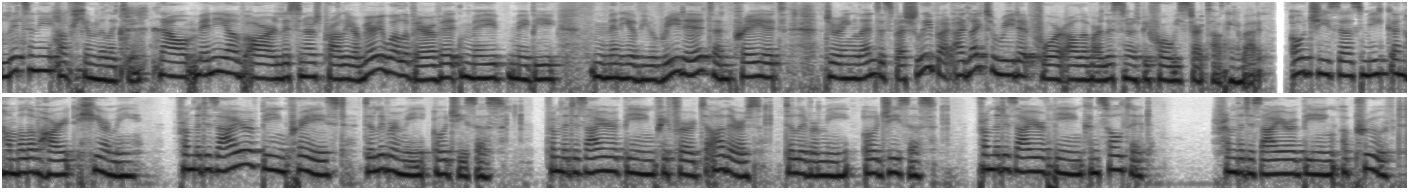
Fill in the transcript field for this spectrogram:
Litany of Humility. Now, many of our listeners probably are very well aware of it. May, maybe many of you read it and pray it during Lent, especially, but I'd like to read it for all of our listeners before we start talking about it. O Jesus, meek and humble of heart, hear me. From the desire of being praised, deliver me, O Jesus. From the desire of being preferred to others, deliver me, O Jesus from the desire of being consulted, from the desire of being approved,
